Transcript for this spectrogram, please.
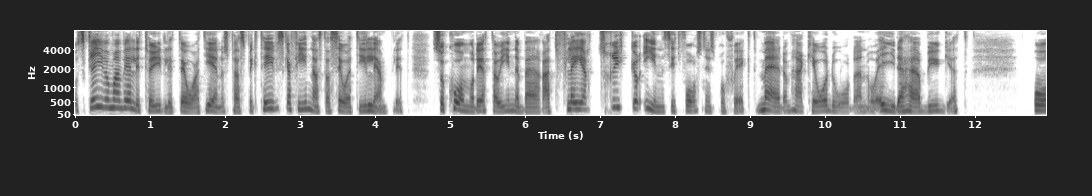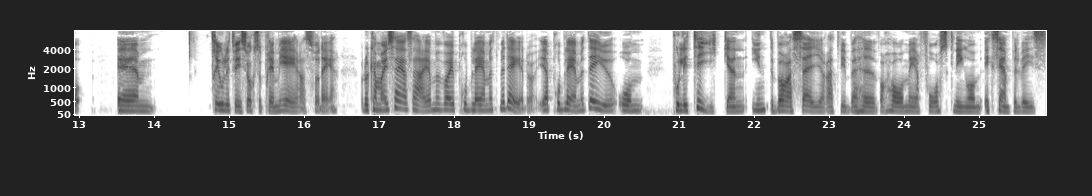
Och skriver man väldigt tydligt då att genusperspektiv ska finnas där så är tillämpligt så kommer detta att innebära att fler trycker in sitt forskningsprojekt med de här kodorden och i det här bygget. Och eh, troligtvis också premieras för det. Och då kan man ju säga så här, ja men vad är problemet med det då? Ja problemet är ju om politiken inte bara säger att vi behöver ha mer forskning om exempelvis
